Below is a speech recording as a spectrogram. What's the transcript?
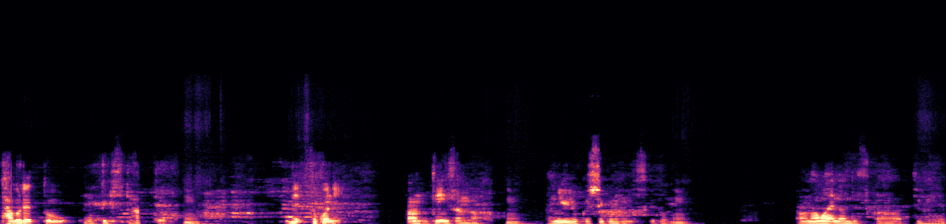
タブレットを持ってきてはって、うんで、そこに、あの、店員さんがうん入力してくれるんですけど、んあ、名前なんですか？っていうふうに、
